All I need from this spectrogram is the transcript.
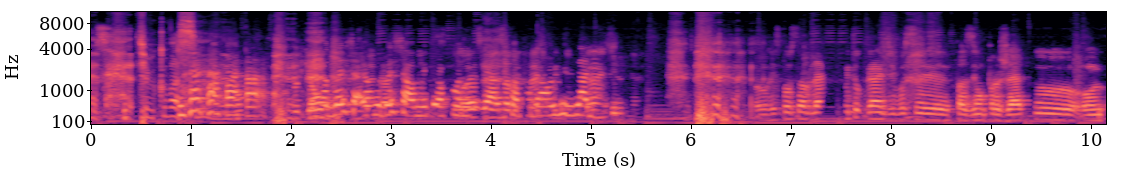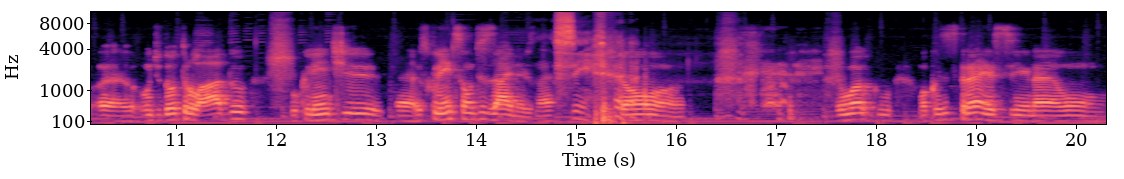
tipo, como assim? Né? eu, vou deixar, eu vou deixar o microfone ligado só pra dar uma risadinha. A responsabilidade é muito grande de você fazer um projeto é, onde do outro lado o cliente, é, os clientes são designers, né? Sim. Então é uma, uma coisa estranha assim, né? Um,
